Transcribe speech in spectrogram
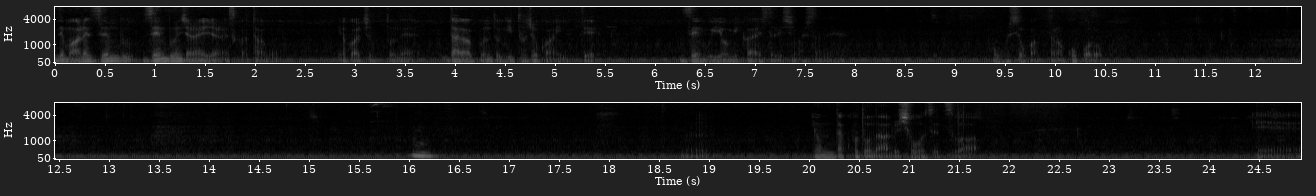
でもあれ全部全文じゃないじゃないですか多分。だからちょっとね大学の時図書館行って全部読み返したりしましたね。面白かったな心。うん読んだことのある小説はえ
